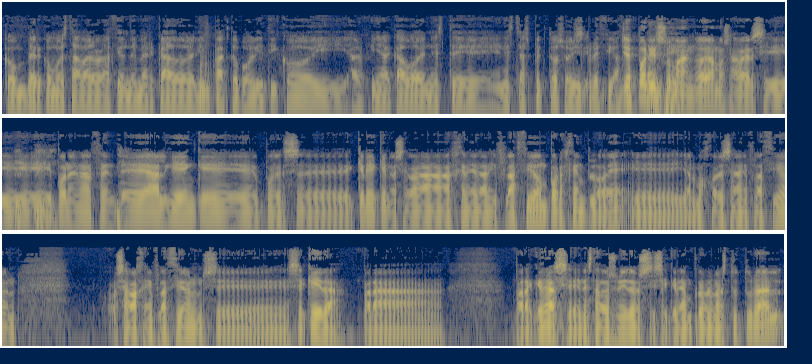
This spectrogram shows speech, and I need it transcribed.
con, ver cómo está la valoración de mercado, el impacto político y al fin y al cabo en este en este aspecto soy precio Yo es por ir sumando, ¿eh? vamos a ver si ponen al frente a alguien que pues eh, cree que no se va a generar inflación, por ejemplo, ¿eh? ¿eh? y a lo mejor esa inflación o esa baja inflación se, se queda para para quedarse en Estados Unidos si se crea un problema estructural,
